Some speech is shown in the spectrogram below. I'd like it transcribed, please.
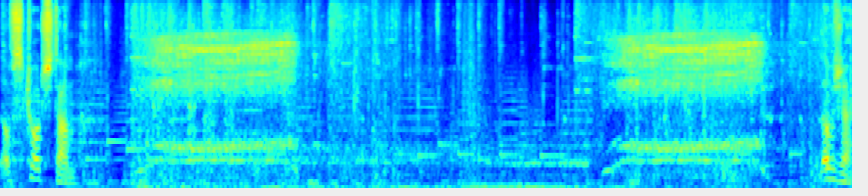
No wskocz tam. Dobrze.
